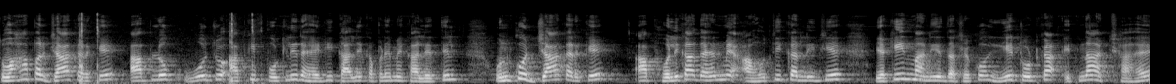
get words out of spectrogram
तो वहाँ पर जा करके आप लोग वो जो आपकी पोटली रहेगी काले कपड़े में काले तिल, उनको जा करके आप होलिका दहन में आहुति कर लीजिए। यकीन मानिए दर्शकों, ये टोटका इतना अच्छा है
